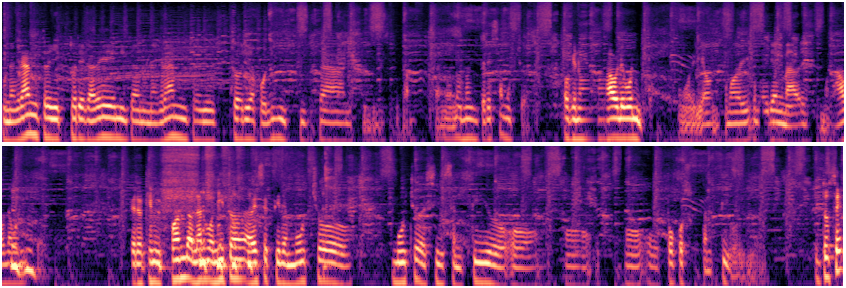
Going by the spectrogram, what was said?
una gran trayectoria académica, una gran trayectoria política, no, no nos interesa mucho eso, o que nos hable bonito, como diría, como diría, como diría mi madre, como nos habla bonito. Pero que en el fondo hablar bonito a veces tiene mucho, mucho de sinsentido o, o, o- o poco sustantivo. Entonces,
